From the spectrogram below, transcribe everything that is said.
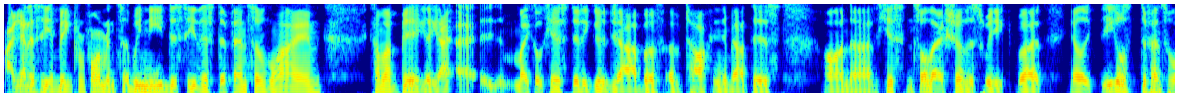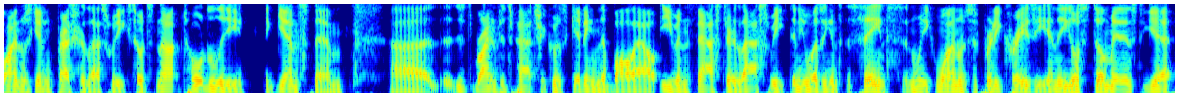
I got to see a big performance. We need to see this defensive line come up big. Like I, I Michael Kist did a good job of of talking about this on uh, the Kist and Solak show this week. But you know, like the Eagles' defensive line was getting pressure last week, so it's not totally against them. Uh, Ryan Fitzpatrick was getting the ball out even faster last week than he was against the Saints in Week One, which is pretty crazy. And the Eagles still managed to get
